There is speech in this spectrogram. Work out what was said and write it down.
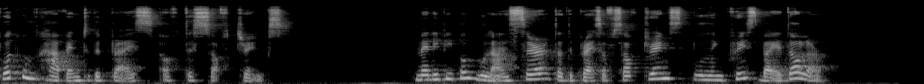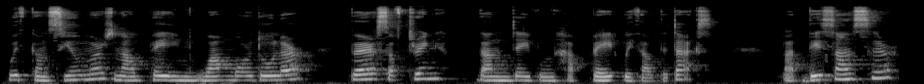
What will happen to the price of the soft drinks? Many people will answer that the price of soft drinks will increase by a dollar, with consumers now paying one more dollar per soft drink than they would have paid without the tax. But this answer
